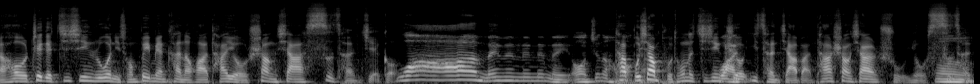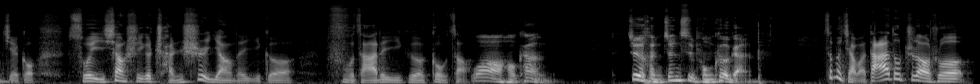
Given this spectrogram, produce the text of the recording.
然后这个机芯，如果你从背面看的话，它有上下四层结构。哇，没没没没没，哦，真的好。它不像普通的机芯只有一层夹板，它上下属有四层结构，所以像是一个城市一样的一个复杂的一个构造。哇，好看，这个很蒸汽朋克感。这么讲吧，大家都知道说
